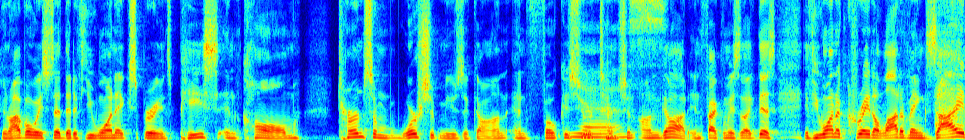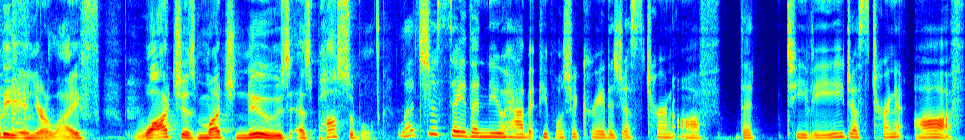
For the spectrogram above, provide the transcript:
You know, I've always said that if you want to experience peace and calm, turn some worship music on and focus your attention on God. In fact, let me say it like this if you want to create a lot of anxiety in your life, watch as much news as possible. Let's just say the new habit people should create is just turn off the TV, just turn it off.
